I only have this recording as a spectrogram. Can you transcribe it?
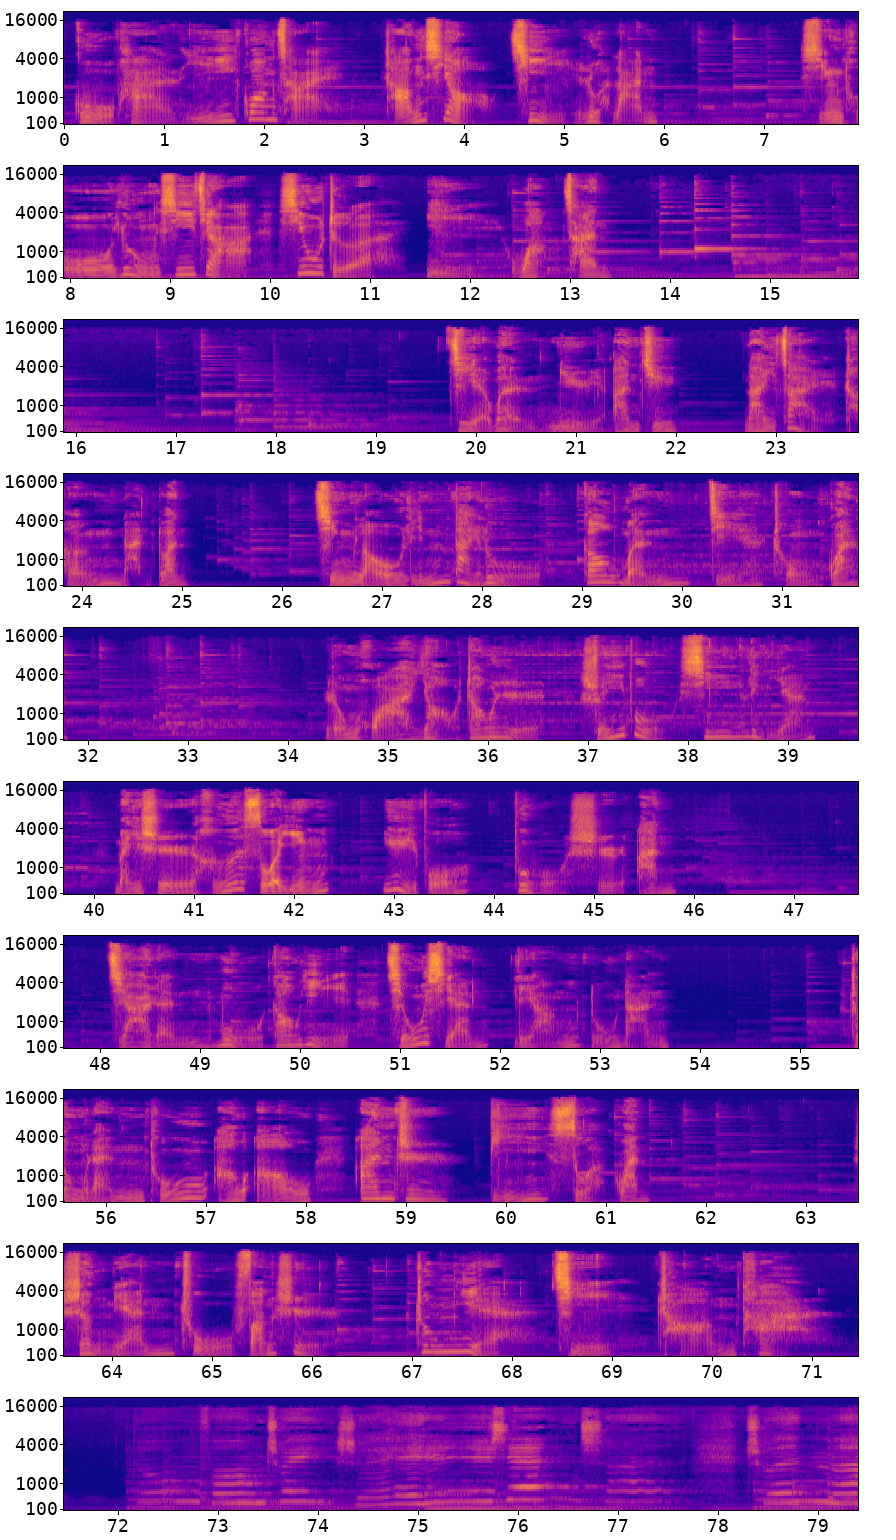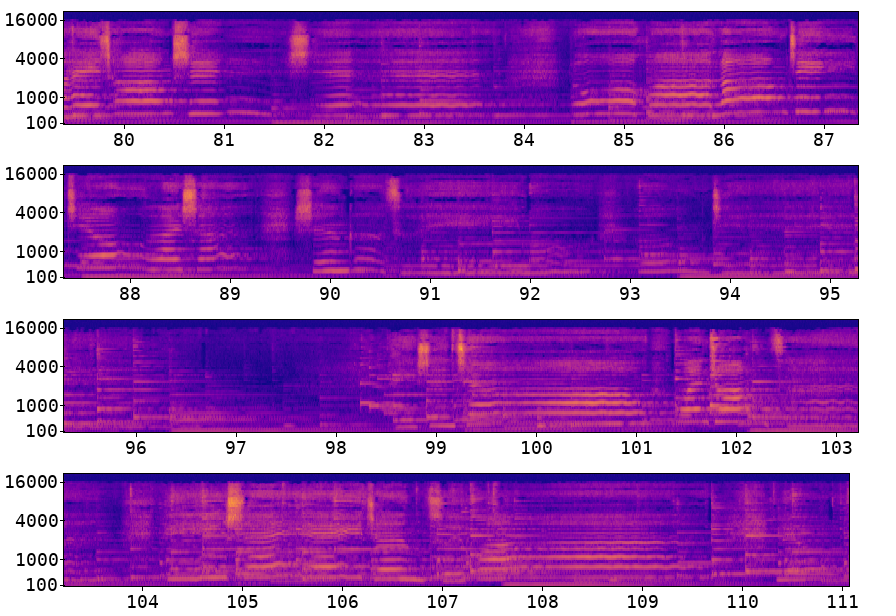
顾盼遗光彩，长啸。气若兰，行徒用膝架，修者以忘餐。借问女安居？乃在城南端。青楼临带路，高门结重关。荣华耀朝日，谁不惜令颜？没事何所营？玉帛不识安。佳人慕高逸，求贤良独难。众人徒嗷嗷，安知彼所关？盛年处房事，终夜起长叹。东风吹水日斜山，春来长时闲。落花浪迹酒阑珊，笙歌醉梦。一身娇，万种残，凭谁争翠花？流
